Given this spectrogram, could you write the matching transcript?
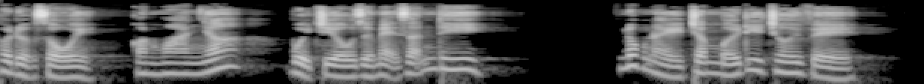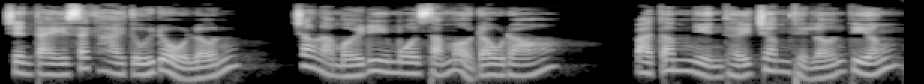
Thôi được rồi, con ngoan nhá Buổi chiều rồi mẹ dẫn đi. Lúc này Trâm mới đi chơi về. Trên tay xách hai túi đồ lớn Chắc là mới đi mua sắm ở đâu đó. Bà Tâm nhìn thấy Trâm thì lớn tiếng.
